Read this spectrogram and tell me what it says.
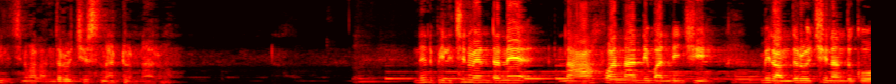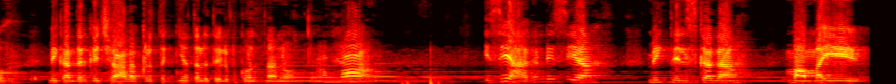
పిలిచిన వాళ్ళందరూ వచ్చేసినట్టున్నారు నేను పిలిచిన వెంటనే నా ఆహ్వానాన్ని మన్నించి మీరందరూ వచ్చినందుకు మీకు అందరికీ చాలా కృతజ్ఞతలు తెలుపుకుంటున్నాను. అమ్మా. ఇసి ఆగండి ఇసియా. మీకు తెలుసు కదా మా అమ్మాయి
